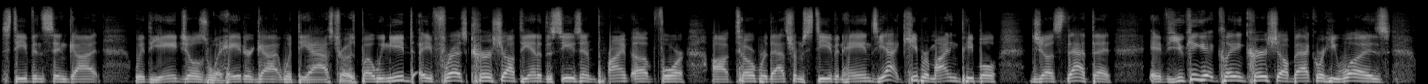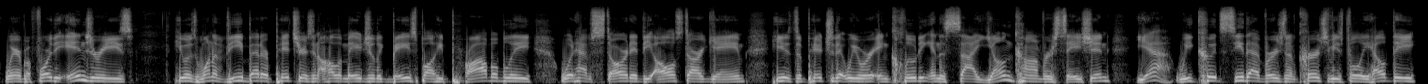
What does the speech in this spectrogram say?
Stephenson got with the Angels, what Hader got with the Astros. But we need a fresh Kershaw at the end of the season, primed up for October. That's from Stephen Haynes. Yeah, keep reminding people just that, that if you can get Clayton Kershaw back where he was, where before the injuries, he was one of the better pitchers in all of Major League Baseball. He probably would have started the All Star game. He is the pitcher that we were including in the Cy Young conversation. Yeah, we could see that version of Kersh if he's fully healthy.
